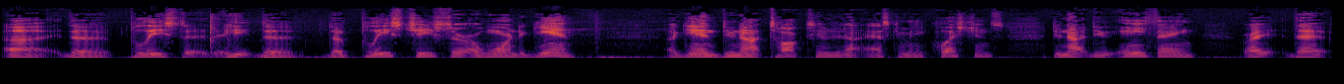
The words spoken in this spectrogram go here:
Uh, the police, the, he, the the police chiefs are, are warned again. Again, do not talk to him. Do not ask him any questions. Do not do anything right that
